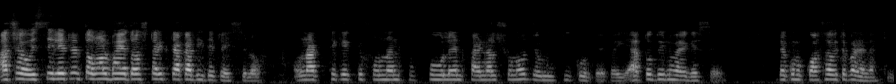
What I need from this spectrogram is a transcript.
আচ্ছা ওই সিলেটের তোমার ভাই দশ তারিখ টাকা দিতে চাইছিল। ওনার থেকে একটু ফোন ফুল অ্যান্ড ফাইনাল শোনো যে উনি কি করবে ভাই। এতদিন হয়ে গেছে। এটা কোনো কথা হইতে পারে নাকি?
